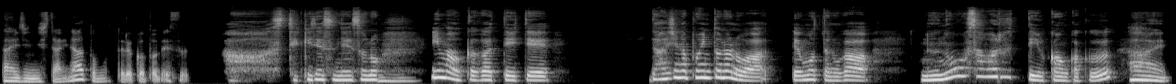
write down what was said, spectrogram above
大事にしたいなと思ってることです。ああ、素敵ですね。その、うん今伺っていて、大事なポイントなのはって思ったのが、布を触るっていう感覚？はい。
